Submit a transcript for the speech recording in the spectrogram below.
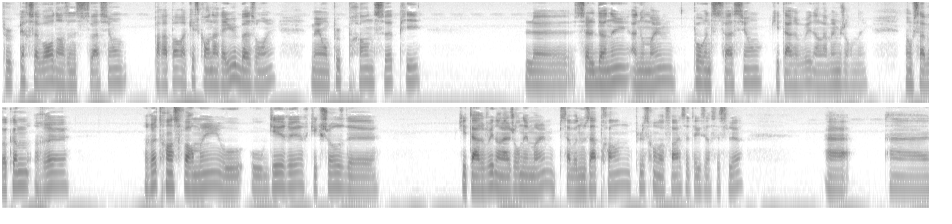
peut percevoir dans une situation par rapport à qu'est-ce qu'on aurait eu besoin, mais on peut prendre ça puis le, se le donner à nous-mêmes pour une situation qui est arrivée dans la même journée. Donc ça va comme re, retransformer ou, ou guérir quelque chose de qui est arrivé dans la journée même, puis ça va nous apprendre, plus qu'on va faire cet exercice-là, à, à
